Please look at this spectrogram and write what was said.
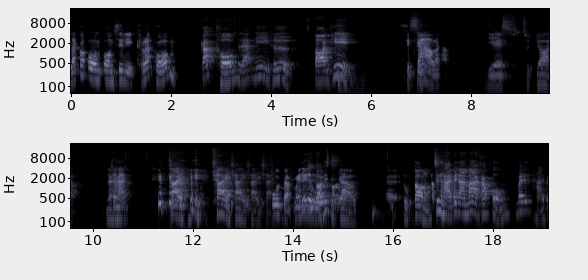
แล้วก็โอมโอมสิริครับผม ครับผมและนี่คือ ตอนที่สิบเก้าแล้วครับ yes สุดยอดนะฮะใช่ไหม ใช่ใช่ใช่ใช่ใช่พูดแบบไม่ได้นี่คือดูตอนที่สิบเก้าเออถูกต้อง ซึ่งหายไปนานมากครับ ผมไม่ได้หายไป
